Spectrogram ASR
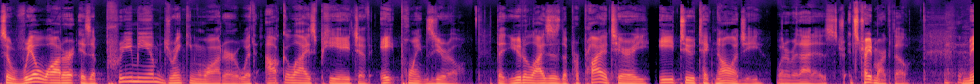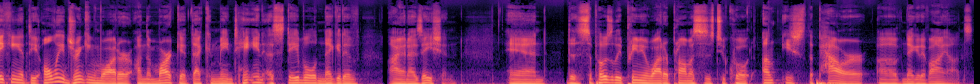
so real water is a premium drinking water with alkalized pH of 8.0 that utilizes the proprietary E2 technology, whatever that is. It's trademarked though, making it the only drinking water on the market that can maintain a stable negative ionization. And the supposedly premium water promises to quote unleash the power of negative ions.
